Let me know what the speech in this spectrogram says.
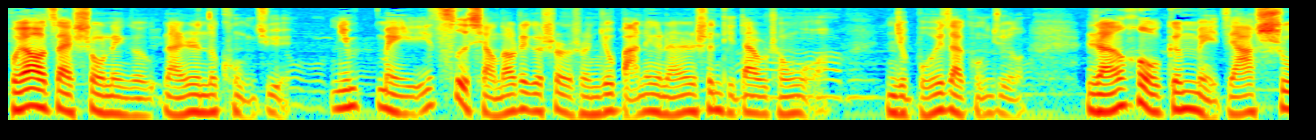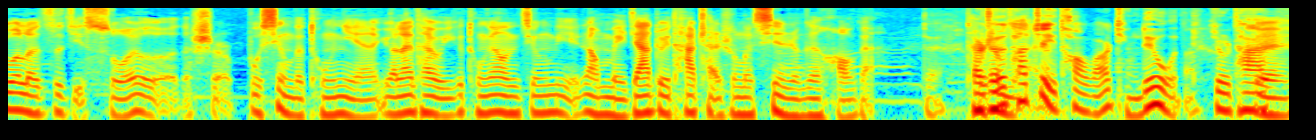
不要再受那个男人的恐惧。你每一次想到这个事儿的时候，你就把那个男人身体代入成我，你就不会再恐惧了。”然后跟美嘉说了自己所有的事儿，不幸的童年，原来他有一个同样的经历，让美嘉对他产生了信任跟好感。对，他我觉得他这一套玩儿挺溜的，就是他对。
